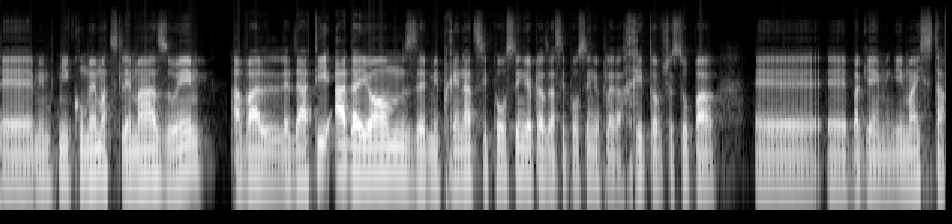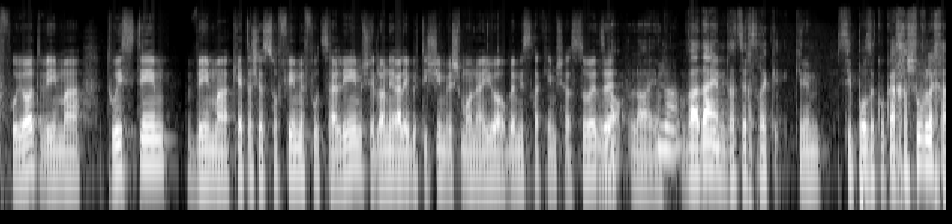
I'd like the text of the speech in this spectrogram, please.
אה, ממיקומי מצלמה הזויים, אבל לדעתי עד היום זה מבחינת סיפור single player, זה הסיפור single player הכי טוב שסופר אה, אה, בגיימינג, עם ההסתעפויות ועם הטוויסטים ועם הקטע של סופים מפוצלים, שלא נראה לי ב-98 היו הרבה משחקים שעשו את זה. לא, לא היו. לא. ועדיין אתה צריך לשחק, כאילו אם סיפור זה כל כך חשוב לך,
